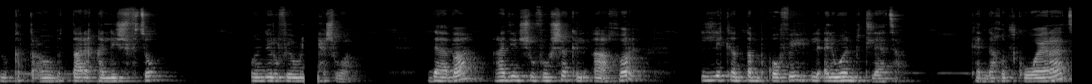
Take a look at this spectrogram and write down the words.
نقطعوهم بالطريقة اللي شفتو ونديرو فيهم الحشوة. دابا غادي نشوفوا شكل آخر اللي كنطبقوا فيه الألوان بثلاثه كناخذ الكويرات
